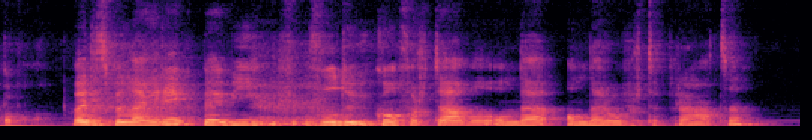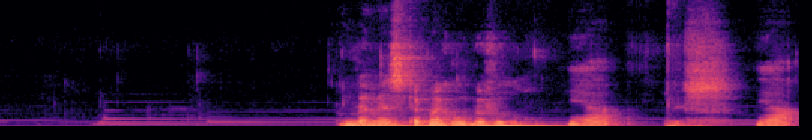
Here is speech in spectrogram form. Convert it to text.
babbel. Wat is belangrijk? Bij wie voelde u comfortabel om, dat, om daarover te praten? bij mensen dat ik me goed bevoel. Ja, Dus. ja.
